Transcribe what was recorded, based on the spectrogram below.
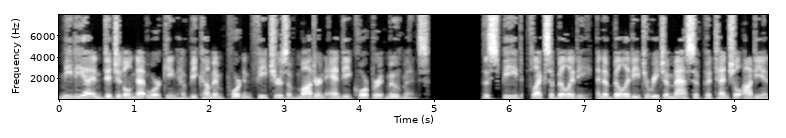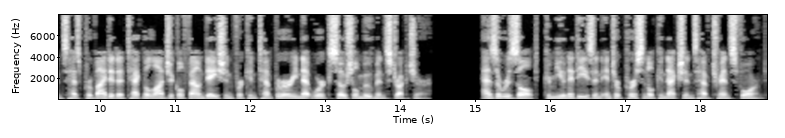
Media and digital networking have become important features of modern anti-corporate movements. The speed, flexibility, and ability to reach a massive potential audience has provided a technological foundation for contemporary network social movement structure. As a result, communities and interpersonal connections have transformed.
